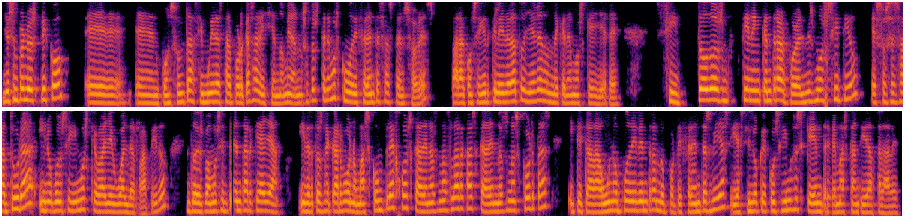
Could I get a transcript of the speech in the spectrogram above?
Yo siempre lo explico eh, en consultas y muy de estar por casa diciendo, mira, nosotros tenemos como diferentes ascensores para conseguir que el hidrato llegue donde queremos que llegue si todos tienen que entrar por el mismo sitio, eso se satura y no conseguimos que vaya igual de rápido. Entonces vamos a intentar que haya hidratos de carbono más complejos, cadenas más largas, cadenas más cortas y que cada uno pueda ir entrando por diferentes vías y así lo que conseguimos es que entre más cantidad a la vez.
